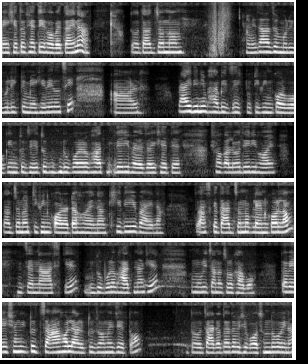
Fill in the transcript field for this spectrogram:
মেখে তো খেতেই হবে, তাই না? তো তার জন্য আমি চানাচুর মুড়িগুলি একটু মেখে ফেলছি। আর প্রায় দিনই ভাবি যে একটু টিফিন করব, কিন্তু যেহেতু দুপুরের ভাত দেরি হয়ে যায় খেতে, সকালেও দেরি হয়, তার জন্য টিফিন করাটা হয় না, খিদেই পায় না। তো আজকে তার জন্য প্ল্যান করলাম যে না, আজকে দুপুরে ভাত না খেয়ে মুড়ি চানাচুর খাব। তবে এর সঙ্গে একটু চা হলে আর একটু জমে যেত। তো চাটা তো এত বেশি পছন্দ করি না,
